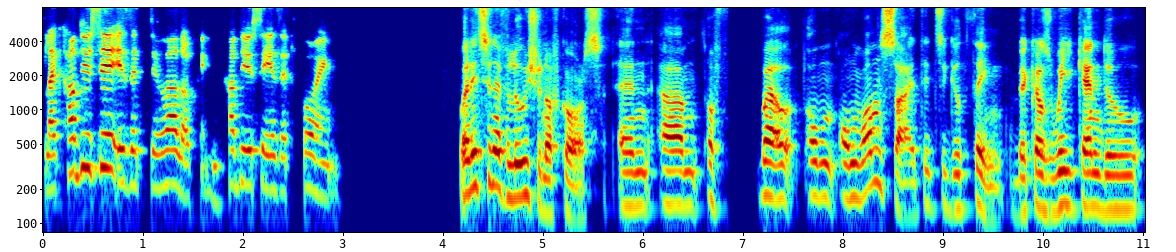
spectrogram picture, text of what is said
like how do you see is it developing? How do you see is it going? Well it's an evolution of course and um, of well on on one side it's a good thing because we can do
